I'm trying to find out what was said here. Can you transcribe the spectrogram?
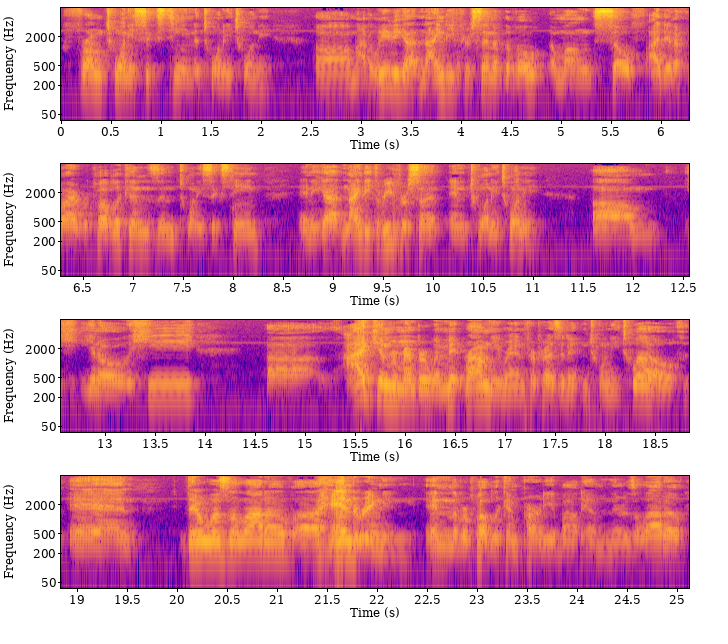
from 2016 to 2020. Um, I believe he got 90% of the vote among self identified Republicans in 2016, and he got 93% in 2020. Um, he, you know, he. Uh, I can remember when Mitt Romney ran for president in 2012, and there was a lot of uh, hand wringing in the Republican Party about him, and there was a lot of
